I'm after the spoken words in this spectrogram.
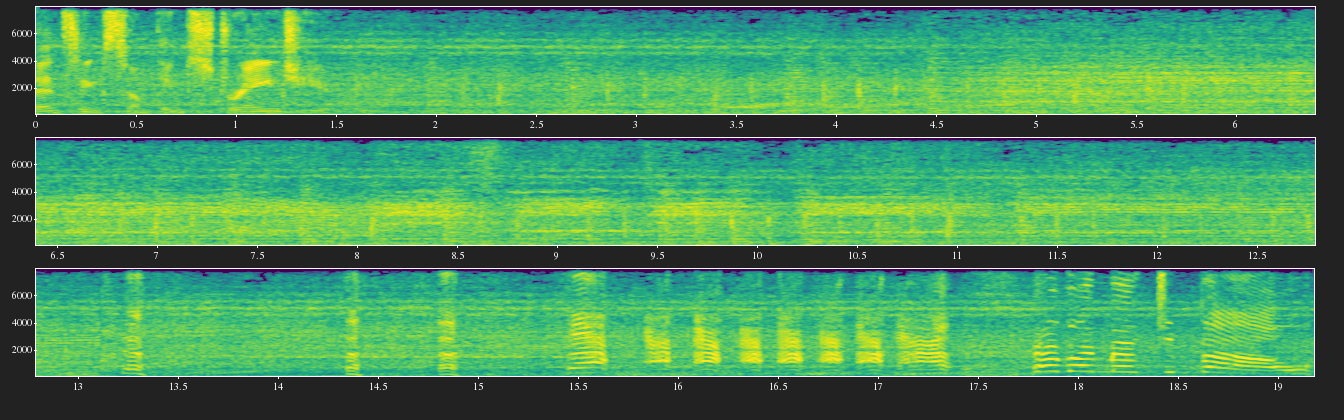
Sensing something strange here. Have I meant to bow?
